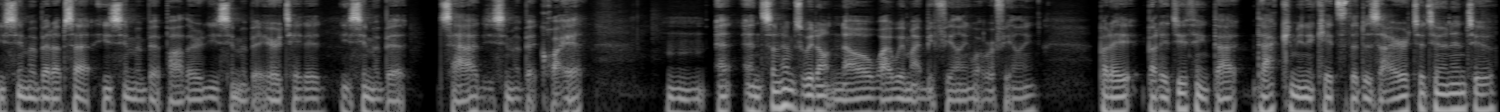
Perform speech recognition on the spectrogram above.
you seem a bit upset, you seem a bit bothered, you seem a bit irritated, you seem a bit sad, you seem a bit quiet. Mm, and, and sometimes we don't know why we might be feeling what we're feeling. But I but I do think that that communicates the desire to tune into,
